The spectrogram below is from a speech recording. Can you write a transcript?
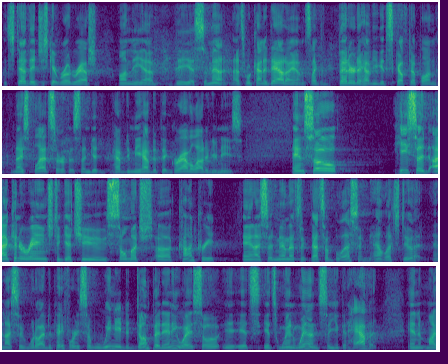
Instead, they just get road rash on the, uh, the uh, cement. That's what kind of dad I am. It's like better to have you get scuffed up on a nice flat surface than get, have to, me have to pick gravel out of your knees. And so he said, I can arrange to get you so much uh, concrete. And I said, man, that's a, that's a blessing. Yeah, let's do it. And I said, what do I have to pay for it? He said, well, we need to dump it anyway, so it's, it's win-win, so you could have it. And my,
